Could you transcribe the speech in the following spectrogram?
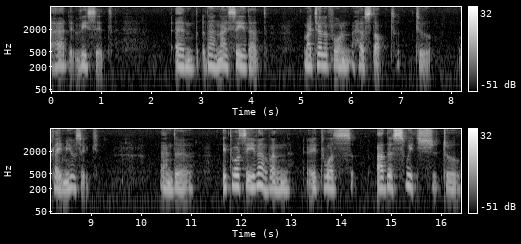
had visit. And then i see that my telephone has stopped to play music and uh, it was even when it was other switch to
